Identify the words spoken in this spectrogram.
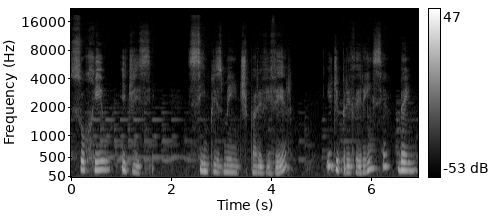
sorriu e disse: simplesmente para viver e, de preferência, bem.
